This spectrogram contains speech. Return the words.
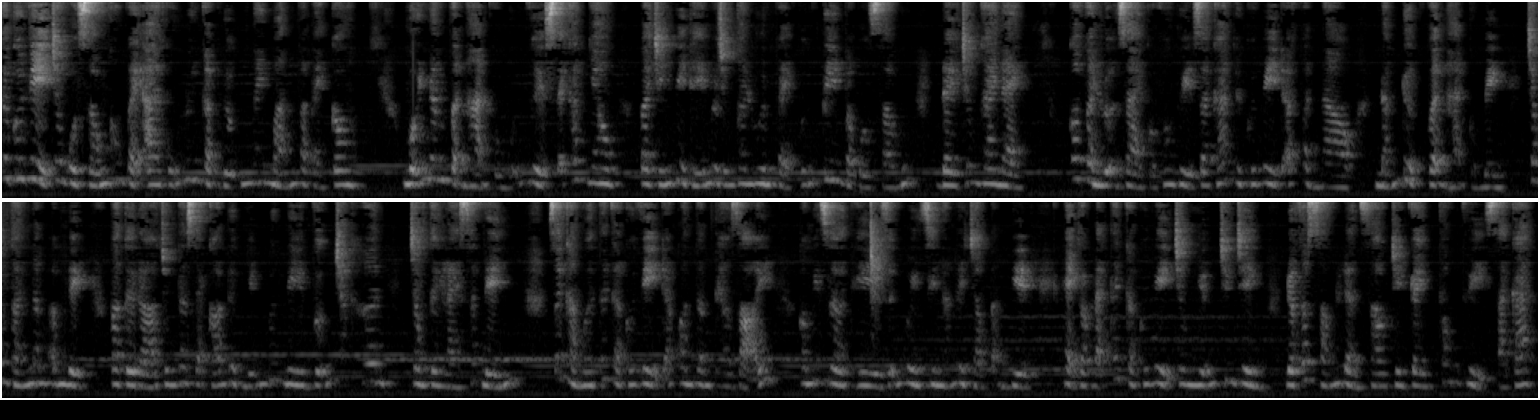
Thưa quý vị, trong cuộc sống không phải ai cũng luôn gặp được may mắn và thành công. Mỗi năm vận hạn của mỗi người sẽ khác nhau và chính vì thế mà chúng ta luôn phải vững tin vào cuộc sống đầy trong gai này. Qua phần luận giải của phong thủy gia cát thì quý vị đã phần nào nắm được vận hạn của mình trong tháng năm âm lịch và từ đó chúng ta sẽ có được những bước đi vững chắc hơn trong tương lai sắp đến. Rất cảm ơn tất cả quý vị đã quan tâm theo dõi. Còn bây giờ thì Dưỡng Quỳnh xin nói lời chào tạm biệt. Hẹn gặp lại tất cả quý vị trong những chương trình được phát sóng lần sau trên kênh Phong thủy Gia Cát.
